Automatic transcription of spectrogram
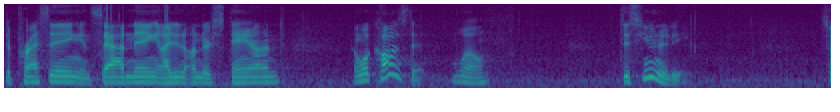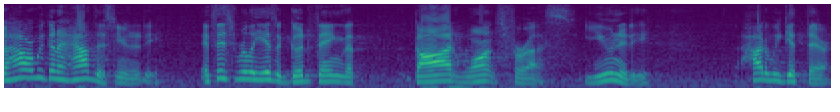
depressing and saddening, and I didn't understand. And what caused it? Well, disunity. So, how are we going to have this unity? If this really is a good thing that God wants for us, unity, how do we get there?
